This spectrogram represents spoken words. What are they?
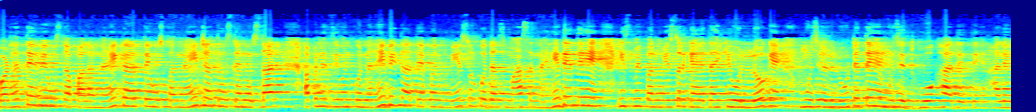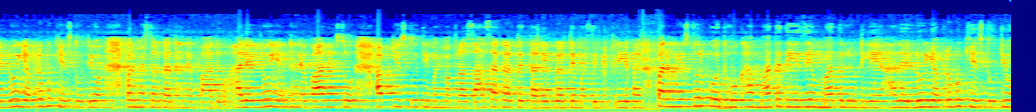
पढ़ते हुए उसका पालन नहीं करते, उस पर नहीं चलते, उसके अनुसार अपने जीवन को नहीं बिताते, परमेश्वर को दस मास नहीं देते हैं। इसमें परमेश्वर कहता है कि वो लोग हैं, मुझे लूटते हैं, मुझे धोखा देते हैं। हाले प्रभु की स्तुति हो परमेश्वर का धन्यवाद। हो हाले धन्यवाद यीशु। आपकी स्तुति, महिमा, प्रशंसा करते, तारीफ़ करते, मसीह में प्रिय भाई। परमेश्वर को धोखा मत दीजिए, मत लूटिए। हाले प्रभु की स्तुति हो।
